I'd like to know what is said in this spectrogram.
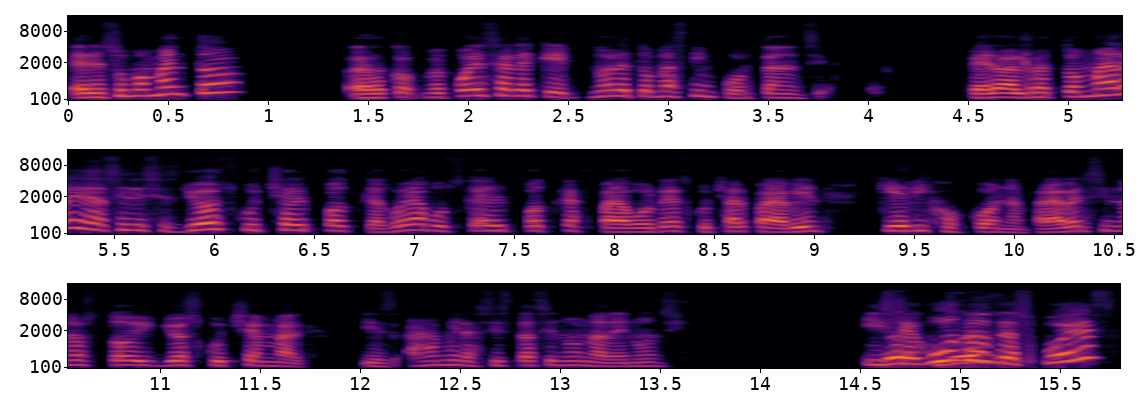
En su momento, puede ser de que no le tomaste importancia, pero al retomar es así, dices, yo escuché el podcast, voy a buscar el podcast para volver a escuchar para bien qué dijo Conan, para ver si no estoy, yo escuché mal. Y es, ah, mira, sí está haciendo una denuncia. Y segundos después...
